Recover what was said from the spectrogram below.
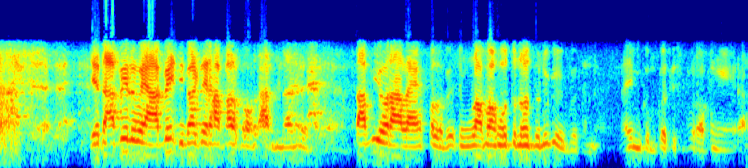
ya tapi luwe apik dibanding hafal Quran. Tapi ora level wis ulama ngoten-ngoten niku mboten. Lah muga-muga disepuro pangeran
